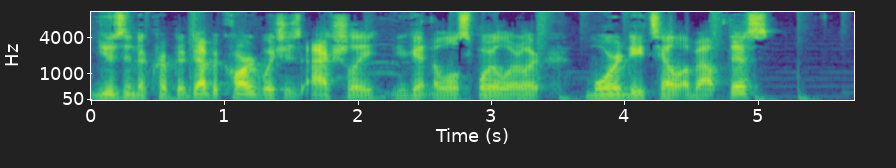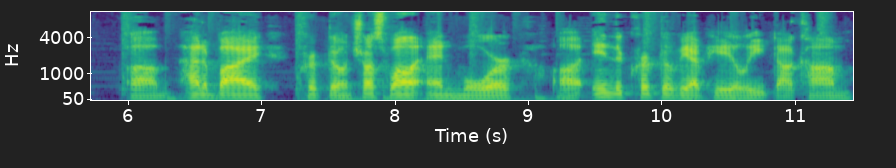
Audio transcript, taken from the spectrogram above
using the crypto debit card, which is actually, you're getting a little spoiler alert, more detail about this, um, how to buy crypto and trust wallet and more uh, in the cryptovipelite.com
